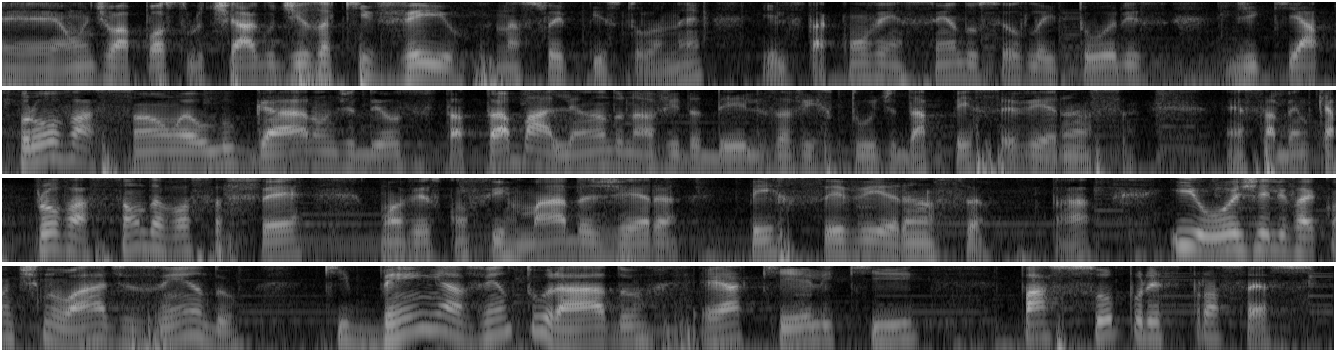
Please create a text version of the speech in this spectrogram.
é, onde o apóstolo Tiago diz a que veio na sua epístola, né? Ele está convencendo os seus leitores de que a provação é o lugar onde Deus está trabalhando na vida deles a virtude da perseverança, né? sabendo que a provação da vossa fé, uma vez confirmada, gera perseverança, tá? E hoje ele vai continuar dizendo que bem-aventurado é aquele que passou por esse processo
